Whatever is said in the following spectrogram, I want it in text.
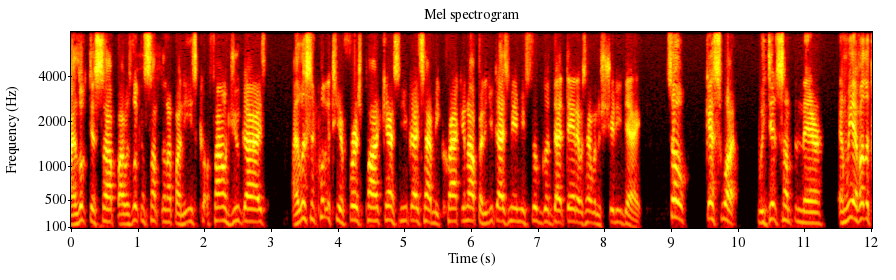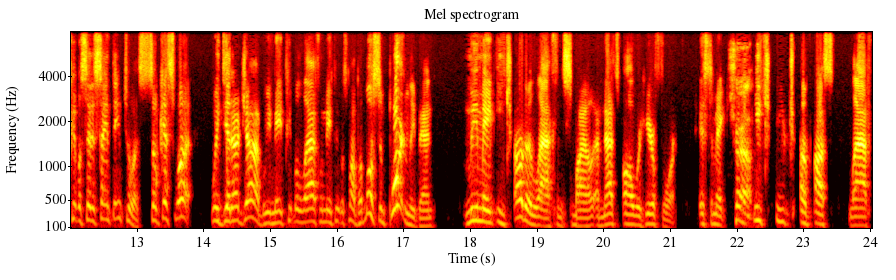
I looked this up. I was looking something up on the East Coast, found you guys. I listened quickly to your first podcast, and you guys had me cracking up, and you guys made me feel good that day. And I was having a shitty day. So guess what? We did something there, and we have other people say the same thing to us. So guess what? We did our job. We made people laugh. We made people smile. But most importantly, Ben, we made each other laugh and smile, and that's all we're here for is to make True. each each of us laugh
